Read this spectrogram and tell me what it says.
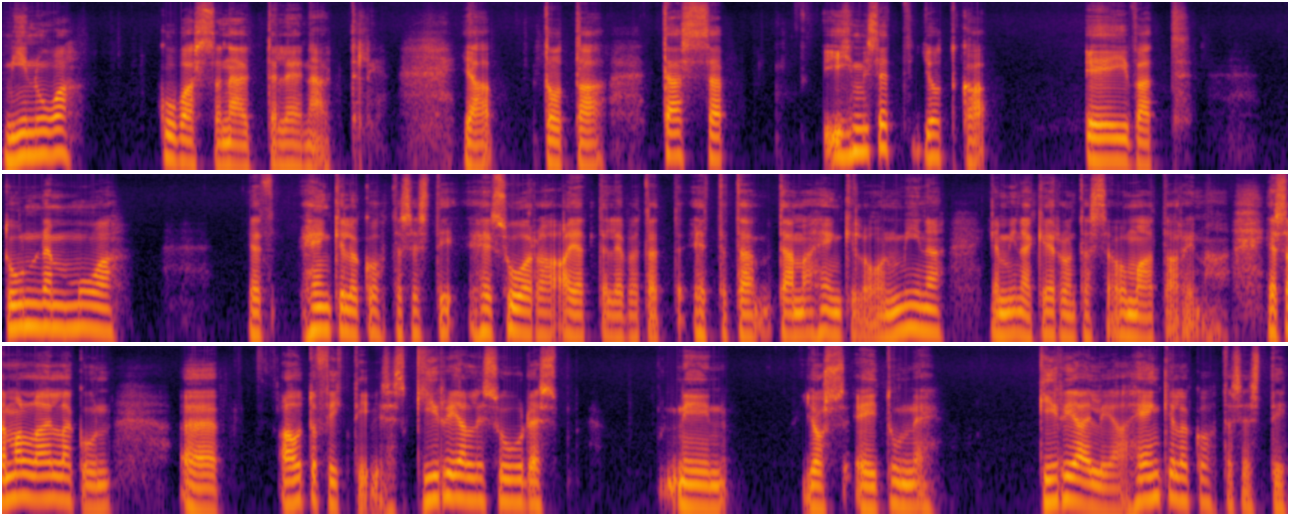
minua kuvassa näyttelee näyttelijä. Ja tota, tässä ihmiset, jotka eivät tunne mua ja henkilökohtaisesti he suoraan ajattelevat, että, että tämä henkilö on minä ja minä kerron tässä omaa tarinaa. Ja samalla lailla kuin ö, autofiktiivisessa kirjallisuudessa, niin jos ei tunne kirjailijaa henkilökohtaisesti,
